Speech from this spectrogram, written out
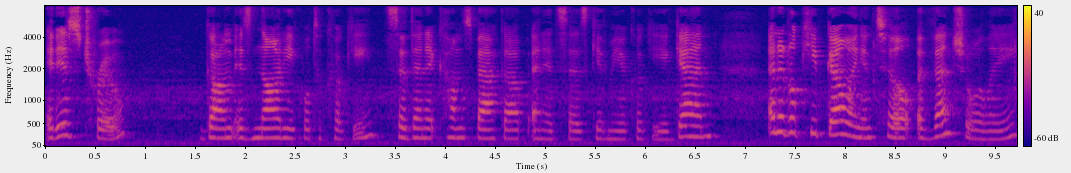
it is true. Gum is not equal to cookie. So then it comes back up and it says give me a cookie again. And it'll keep going until eventually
